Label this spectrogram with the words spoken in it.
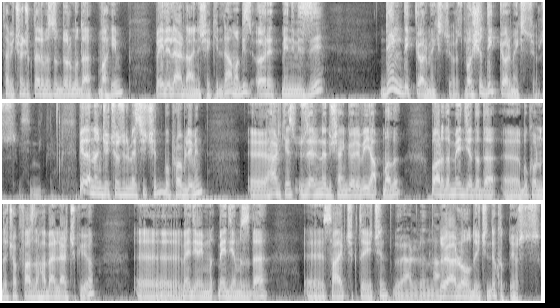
Tabii çocuklarımızın durumu da vahim, veliler de aynı şekilde ama biz öğretmenimizi dimdik görmek istiyoruz. Başı dik görmek istiyoruz. Kesinlikle. Bir an önce çözülmesi için bu problemin e, herkes üzerine düşen görevi yapmalı. Bu arada medyada da e, bu konuda çok fazla haberler çıkıyor. E, medya, medyamız da e, sahip çıktığı için, Duyarlılığından. duyarlı olduğu için de kutluyoruz.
